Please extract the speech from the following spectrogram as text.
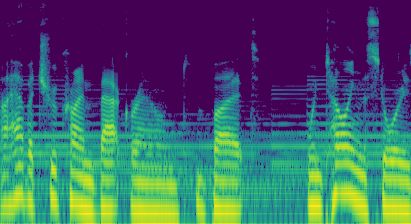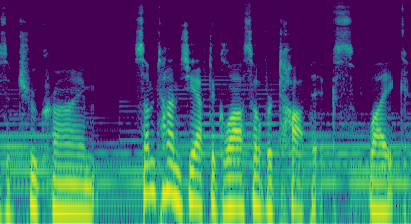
I have a true crime background, but when telling the stories of true crime, sometimes you have to gloss over topics like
